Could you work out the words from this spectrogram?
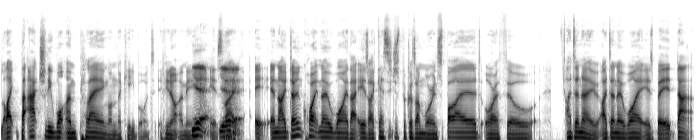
Like but actually what i'm playing on the keyboard if you know what i mean Yeah, it's yeah. like it, and i don't quite know why that is i guess it's just because i'm more inspired or i feel i don't know i don't know why it is but it, that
